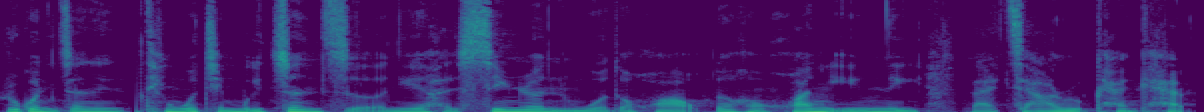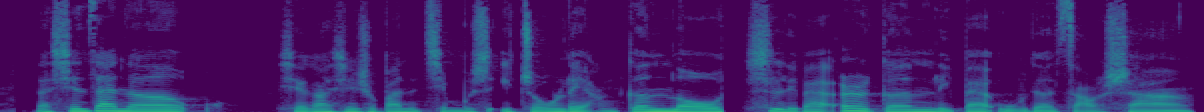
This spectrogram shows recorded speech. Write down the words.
如果你真的听我节目一阵子了，你也很信任我的话，我都很欢迎你来加入看看。那现在呢？斜杠先修班的节目是一周两更喽，是礼拜二跟礼拜五的早上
